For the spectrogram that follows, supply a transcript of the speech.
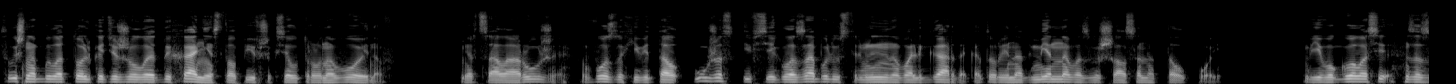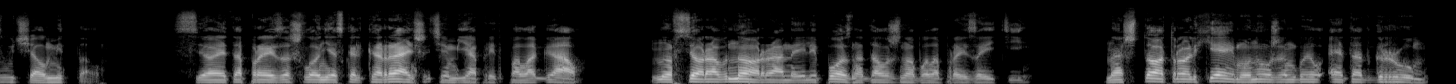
Слышно было только тяжелое дыхание столпившихся у трона воинов. Мерцало оружие, в воздухе витал ужас, и все глаза были устремлены на Вальгарда, который надменно возвышался над толпой. В его голосе зазвучал металл. «Все это произошло несколько раньше, чем я предполагал. Но все равно рано или поздно должно было произойти. На что Трольхейму нужен был этот грум?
